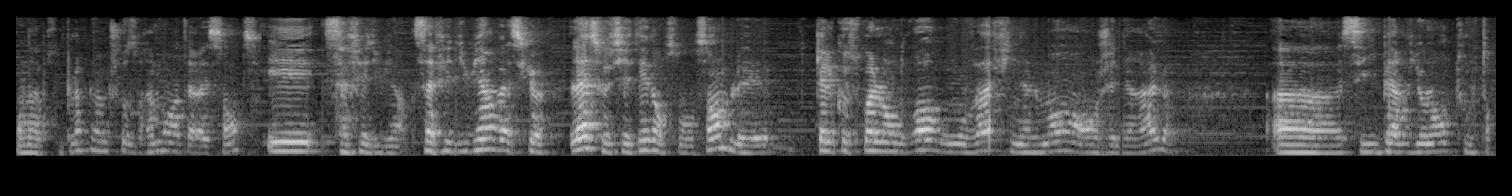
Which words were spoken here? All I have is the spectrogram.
On apprend plein plein de choses vraiment intéressantes et ça fait du bien. Ça fait du bien parce que la société dans son ensemble, et quel que soit l'endroit où on va finalement en général, euh, c'est hyper violent tout le temps.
